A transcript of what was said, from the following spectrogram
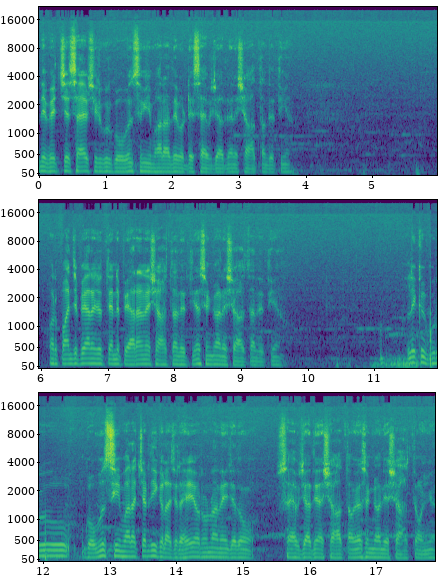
ਦੇ ਵਿੱਚ ਸਾਹਿਬ ਸ੍ਰੀ ਗੁਰੂ ਗੋਬਿੰਦ ਸਿੰਘ ਜੀ ਮਹਾਰਾਜ ਦੇ ਵੱਡੇ ਸਾਹਿਬਜ਼ਾਦਿਆਂ ਨੇ ਸ਼ਹਾਦਤਾਂ ਦਿੱਤੀਆਂ ਔਰ ਪੰਜ ਪਿਆਰਿਆਂ ਜੋ ਤਿੰਨ ਪਿਆਰਿਆਂ ਨੇ ਸ਼ਹਾਦਤਾਂ ਦਿੱਤੀਆਂ, ਸਿੰਘਾਂ ਨੇ ਸ਼ਹਾਦਤਾਂ ਦਿੱਤੀਆਂ। ਲੇਕਿਨ ਗੁਰੂ ਗੋਬਿੰਦ ਸਿੰਘ ਮਹਾਰਾਜ ਚੜ੍ਹਦੀ ਕਲਾ 'ਚ ਰਹੇ ਔਰ ਉਹਨਾਂ ਨੇ ਜਦੋਂ ਸਾਹਿਬਜ਼ਾਦਿਆਂ ਸ਼ਹਾਦਤਾਂ ਹੋਈਆਂ, ਸਿੰਘਾਂ ਦੀਆਂ ਸ਼ਹਾਦਤਾਂ ਹੋਈਆਂ।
